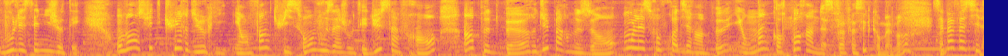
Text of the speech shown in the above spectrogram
vous laissez mijoter. On va ensuite cuire du riz et en fin de cuisson, vous ajoutez du safran, un peu de beurre, du parmesan, on laisse refroidir un peu et on incorpore un œuf. C'est pas facile quand même, hein C'est pas facile.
